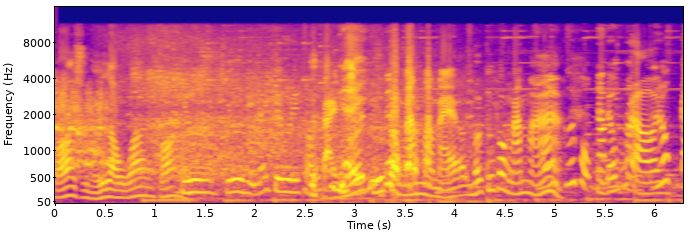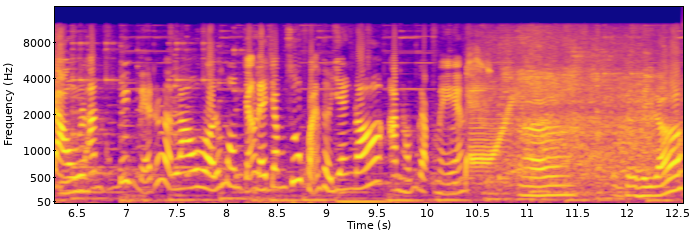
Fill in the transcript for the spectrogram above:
có suy nghĩ lâu quá không có chưa chưa thì nói chưa đi khỏi tại mới cưới một năm mà mẹ mới cưới có một năm mới mà cưới một năm đúng rồi. lúc đầu Ừ. anh cũng biết mẹ rất là lâu rồi đúng không? Chẳng lẽ trong suốt khoảng thời gian đó anh không gặp mẹ? Ờ, thì thì đó.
